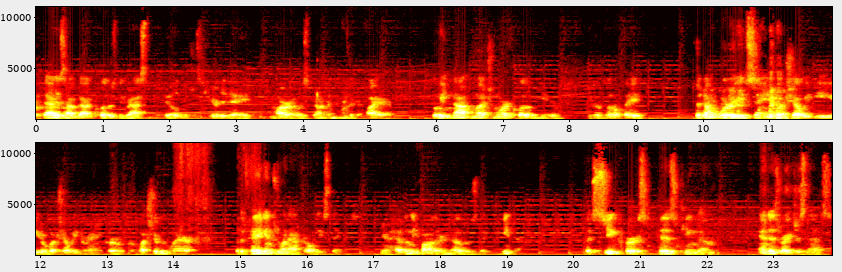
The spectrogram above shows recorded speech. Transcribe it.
If that is how God clothes the grass of the field, which is here today, tomorrow is thrown into the fire, will he not much more clothe you, you of little faith? So don't worry, saying, What shall we eat, or what shall we drink, or, or what should we wear? For the pagans run after all these things. Your heavenly Father knows that you need them. But seek first his kingdom and his righteousness,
